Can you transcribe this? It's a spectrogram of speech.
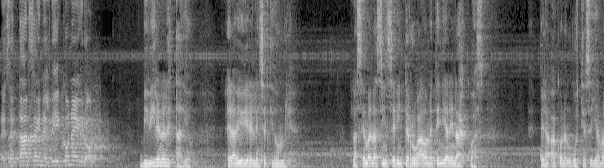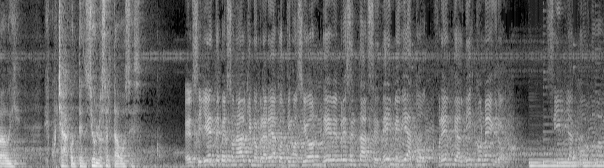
Presentarse en el disco negro. Vivir en el estadio era vivir en la incertidumbre. Las semanas sin ser interrogado me tenían en ascuas. Esperaba con angustia ese llamado y escuchaba con tensión los altavoces. El siguiente personal que nombraré a continuación debe presentarse de inmediato frente al disco negro. Silvia Córdoba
